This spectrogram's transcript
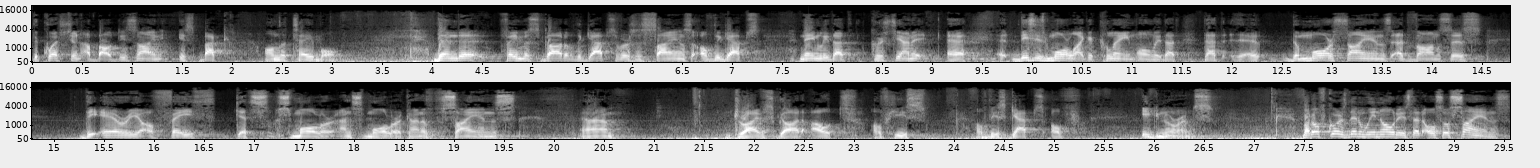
the question about design is back on the table. Then the famous God of the gaps versus science of the gaps, namely that Christianity, uh, this is more like a claim only that, that uh, the more science advances, the area of faith gets smaller and smaller. Kind of science um, drives God out of his of these gaps of ignorance. But of course, then we notice that also science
